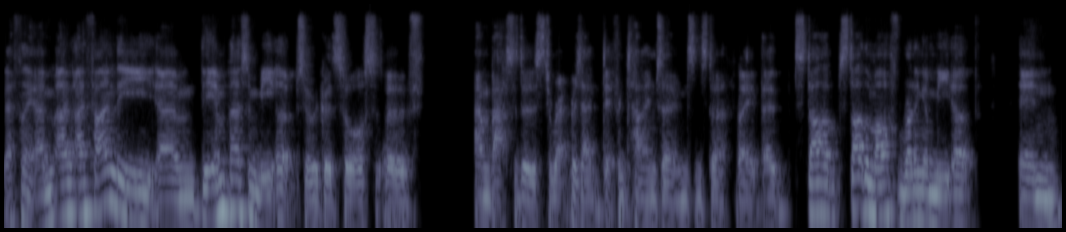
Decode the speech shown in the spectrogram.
Definitely, I, I find the um, the in person meetups are a good source of ambassadors to represent different time zones and stuff. Like start start them off running a meetup in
